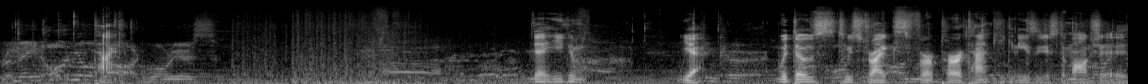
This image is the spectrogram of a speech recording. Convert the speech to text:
Remain on your Attack. Yeah, he can. Yeah, with those two strikes for per attack, he can easily just demolish a,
